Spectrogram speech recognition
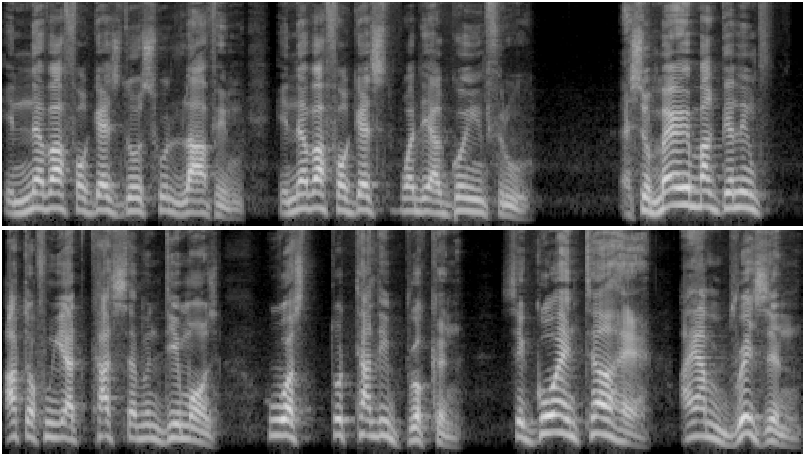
He never forgets those who love Him. He never forgets what they are going through. And so, Mary Magdalene, out of whom he had cast seven demons, who was totally broken, said, go and tell her, I am risen.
